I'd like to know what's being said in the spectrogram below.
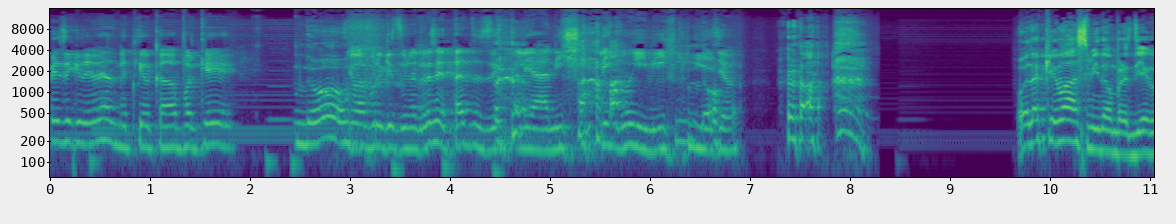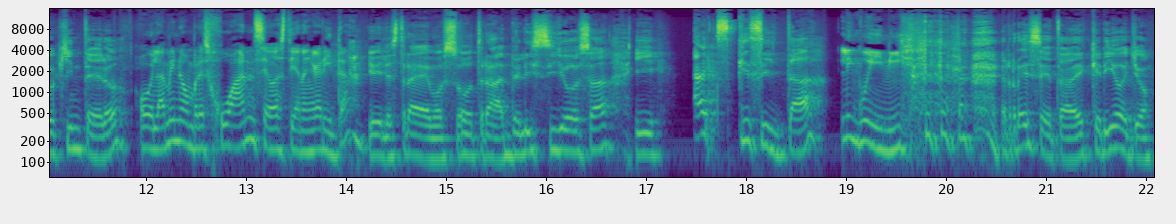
Pensé que te lo habías metido como porque. No. como porque es una receta, entonces italiani, linguini. No. Y yo. Hola, ¿qué más? Mi nombre es Diego Quintero Hola, mi nombre es Juan Sebastián Angarita. y hoy les traemos otra deliciosa y exquisita Linguini. receta de criollo.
